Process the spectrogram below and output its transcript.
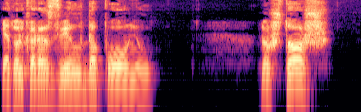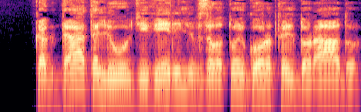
Я только развил, дополнил. Ну что ж, когда-то люди верили в золотой город Эльдорадо,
